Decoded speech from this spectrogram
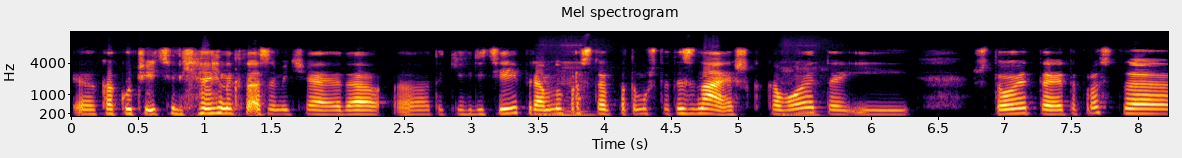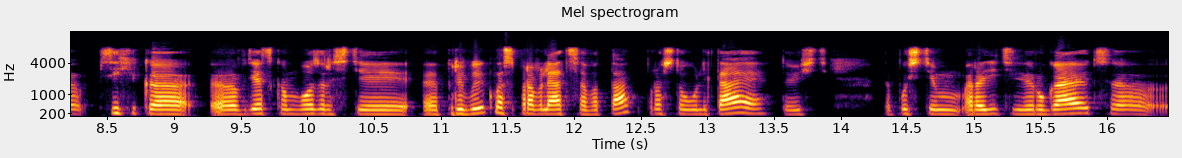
э, как учитель, я иногда замечаю, да, э, таких детей, прям, mm-hmm. ну, просто потому что ты знаешь, каково mm-hmm. это и что это. Это просто психика э, в детском возрасте привыкла справляться вот так, просто улетая, то есть допустим, родители ругаются,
